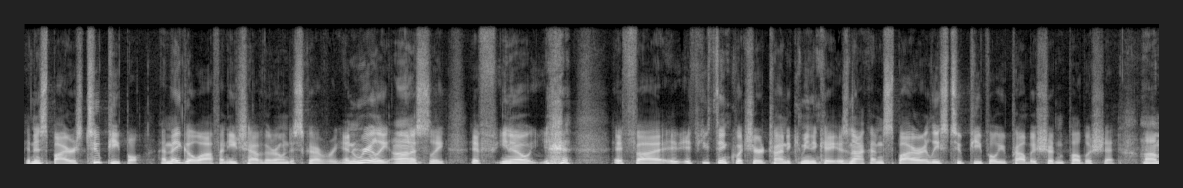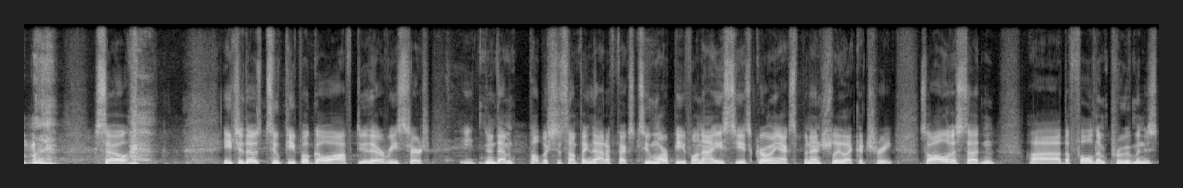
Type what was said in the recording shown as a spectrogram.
it inspires two people, and they go off and each have their own discovery. And really, honestly, if you know, if uh, if you think what you're trying to communicate is not going to inspire at least two people, you probably shouldn't publish it. Um, so. Each of those two people go off, do their research, each of them publishes something that affects two more people. Now you see it's growing exponentially like a tree. So all of a sudden, uh, the fold improvement is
